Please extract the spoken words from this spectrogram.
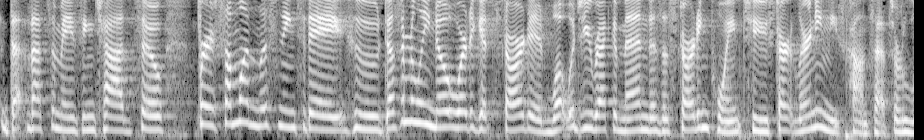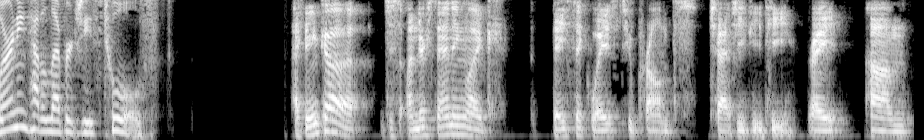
That, that's amazing, Chad. So, for someone listening today who doesn't really know where to get started, what would you recommend as a starting point to start learning these concepts or learning how to leverage these tools? I think uh, just understanding like basic ways to prompt ChatGPT, right? Um,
